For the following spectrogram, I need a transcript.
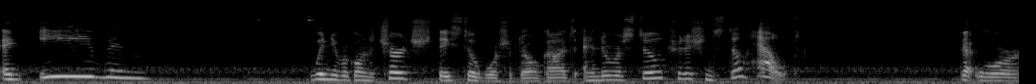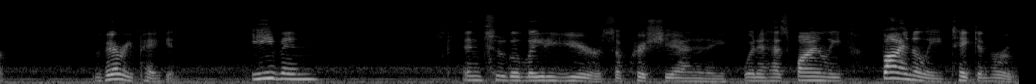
and even when they were going to church, they still worshipped their own gods, and there were still traditions still held that were very pagan, even into the later years of Christianity, when it has finally, finally taken root.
